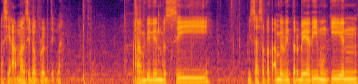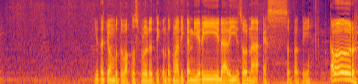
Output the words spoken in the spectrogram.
Masih aman sih 20 detik lah. Ambilin besi. Bisa sempat ambil winterberry mungkin kita cuma butuh waktu 10 detik untuk melarikan diri dari zona S seperti kabur.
